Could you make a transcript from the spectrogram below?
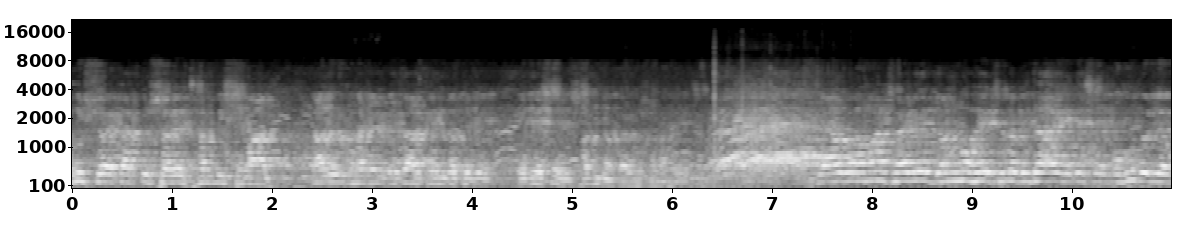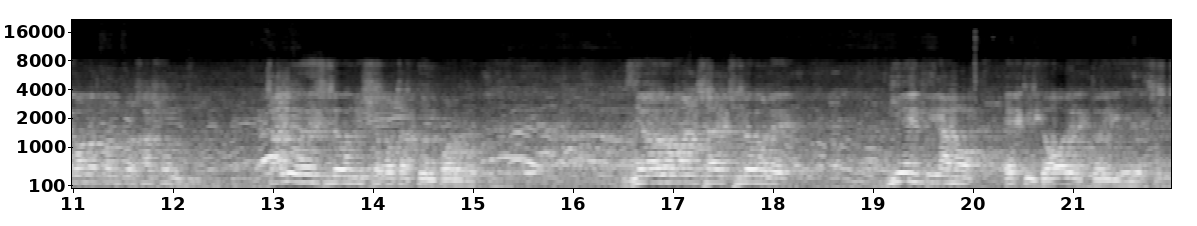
উনিশশো একাত্তর সালের ছাব্বিশে মার্চ কালুরঘাটের বেতার কেন্দ্র থেকে এদেশের স্বাধীনতা ঘোষণা হয়েছে। জিয়াউর রহমান সাহেবের জন্ম হয়েছিল বিধায় এদেশে বহুদলীয় গণতন্ত্র শাসন চালু হয়েছিল উনিশশো পঁচাত্তর পরবর্তী। জিয়াউর রহমান সাহেব ছিল বলে বিএনপি নামক একটি দলের তৈরি হয়েছিল।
